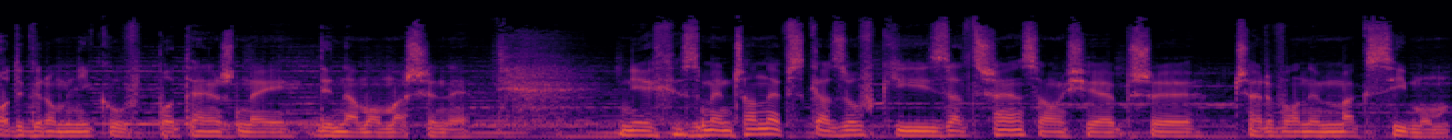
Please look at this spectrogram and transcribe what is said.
odgromników potężnej dynamomaszyny. Niech zmęczone wskazówki zatrzęsą się przy czerwonym maksimum,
